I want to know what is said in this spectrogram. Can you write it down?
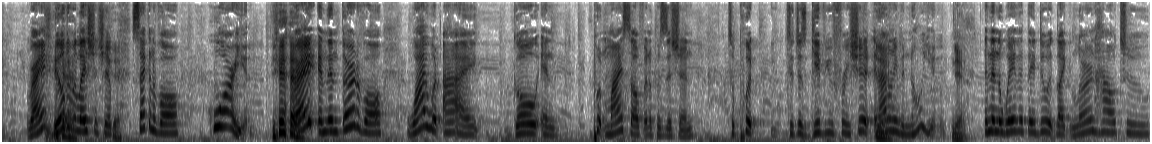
right? Build a relationship. Yeah. Second of all, who are you? yeah. right? And then third of all, why would I go and put myself in a position to put to just give you free shit and I don't even know you? Yeah. And then the way that they do it, like learn how to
